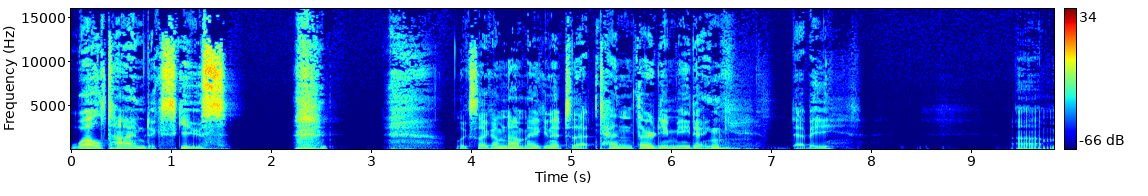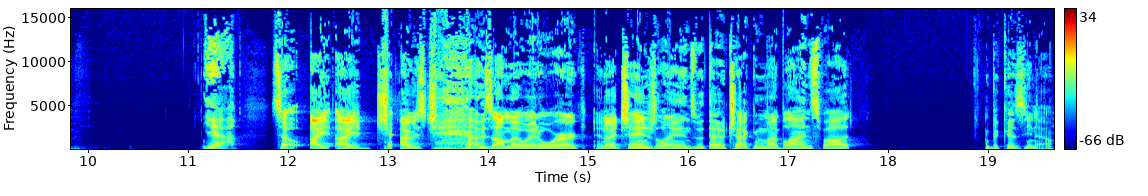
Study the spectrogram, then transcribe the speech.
well timed excuse. Looks like I'm not making it to that 1030 meeting, Debbie. Um, yeah. So I I ch- I was ch- I was on my way to work and I changed lanes without checking my blind spot because you know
